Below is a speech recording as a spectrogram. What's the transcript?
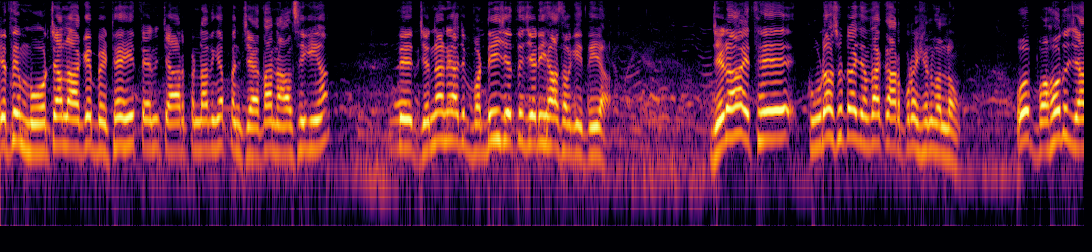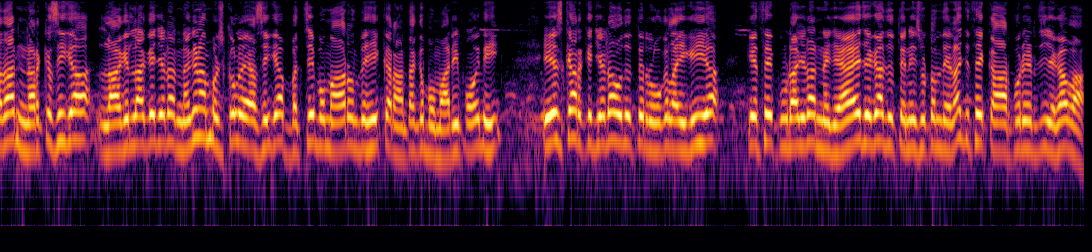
ਇੱਥੇ ਮੋਰਚਾ ਲਾ ਕੇ ਬੈਠੇ ਸੀ ਤਿੰਨ ਚਾਰ ਪਿੰਡਾਂ ਦੀਆਂ ਪੰਚਾਇਤਾਂ ਨਾਲ ਸੀਗੀਆਂ। ਤੇ ਜਿਨ੍ਹਾਂ ਨੇ ਅੱਜ ਵੱਡੀ ਜਿੱਤ ਜਿਹੜੀ ਹਾਸਲ ਕੀਤੀ ਆ। ਜਿਹੜਾ ਇੱਥੇ ਕੂੜਾ ਸੁੱਟਿਆ ਜਾਂਦਾ ਕਾਰਪੋਰੇਸ਼ਨ ਵੱਲੋਂ ਉਹ ਬਹੁਤ ਜ਼ਿਆਦਾ ਨਰਕ ਸੀਗਾ। ਲਾਗੇ ਲਾਗੇ ਜਿਹੜਾ ਲੰਘਣਾ ਮੁਸ਼ਕਲ ਹੋਇਆ ਸੀਗਾ ਬੱਚੇ ਬਿਮਾਰ ਹੁੰਦੇ ਸੀ ਘਰਾਂ ਤੱਕ ਬਿਮਾਰੀ ਪਹੁੰਚਦੀ ਸੀ। ਇਸ ਕਰਕੇ ਜਿਹੜਾ ਉਹਦੇ ਉੱਤੇ ਰੋਕ ਲਾਈ ਗਈ ਆ। ਕਿ ਇੱਥੇ ਕੂੜਾ ਜਿਹੜਾ ਨਜਾਇਜ਼ ਜਗ੍ਹਾ ਦੇ ਉੱਤੇ ਨਹੀਂ ਸੁੱਟਣ ਦੇਣਾ, ਜਿੱਥੇ ਕਾਰਪੋਰੇਟ ਦੀ ਜਗ੍ਹਾ ਵਾ,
